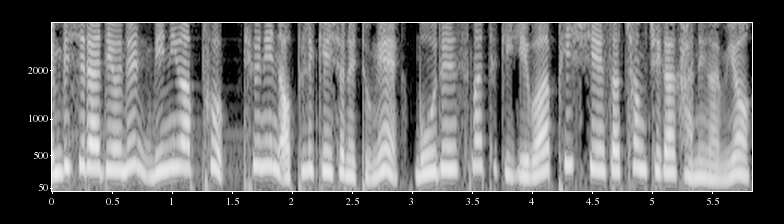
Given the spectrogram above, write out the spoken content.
MBC 라디오는 미니와 푹 튜닝 어플리케이션을 통해 모든 스마트 기기와 PC에서 청취가 가능하며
